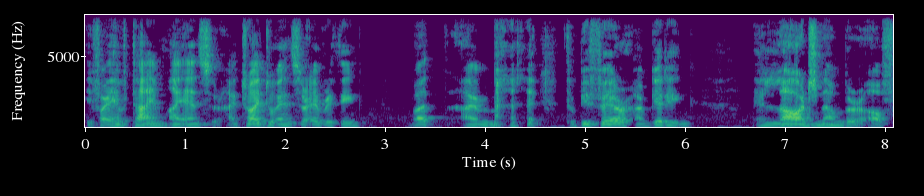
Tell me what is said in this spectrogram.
if I have time, I answer. I try to answer everything, but I'm, to be fair, I'm getting a large number of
